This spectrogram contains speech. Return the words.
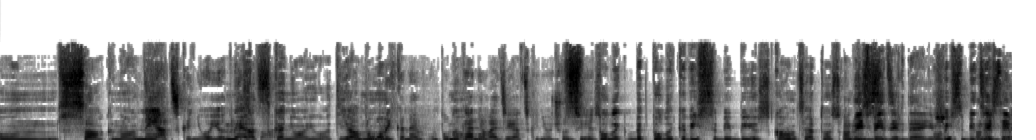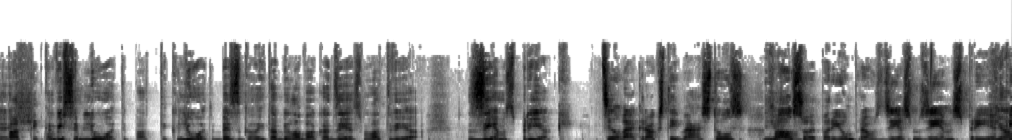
Un sāka nākt. Neatskaņojot. Neatskaņojot, jā. Un nu, publika ne, un publikai nu, nevajadzēja atskaņot šo dziesmu. Publika, bet publika visa bija bijusi koncertos. Un visi bija dzirdējuši. Un visi bija Un visiem dzirdējuši. patika. Un visiem ļoti patika. Ļoti bezgalīgi. Tā bija labākā dziesma Latvijā. Ziemas prieki. Cilvēki rakstīja vēstules, Jā. balsoja par jumpraus dziesmu ziemas prieki. Jā,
